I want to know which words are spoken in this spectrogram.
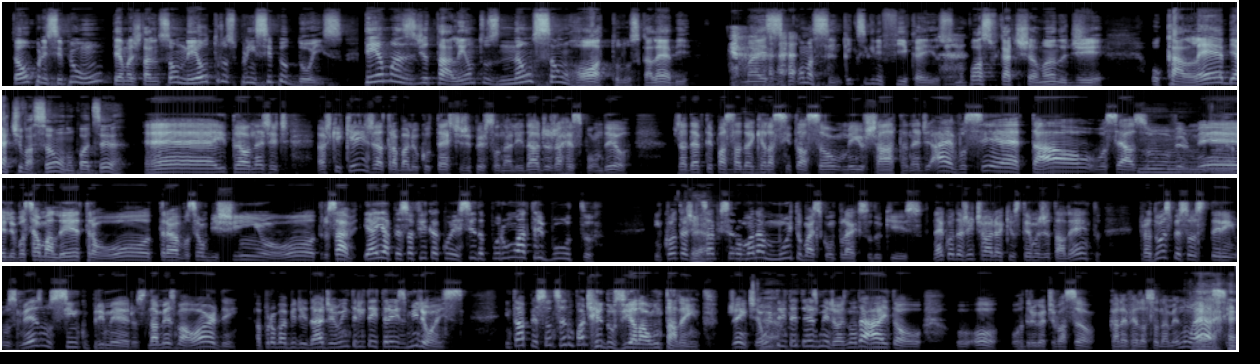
Então, princípio 1, um, temas de talentos são neutros. Princípio 2, temas de talentos não são rótulos, Caleb. Mas como assim? O que, que significa isso? Não posso ficar te chamando de o Caleb ativação, não pode ser? É, então, né, gente? Acho que quem já trabalhou com o teste de personalidade ou já respondeu, já deve ter passado uhum. aquela situação meio chata, né? De, ah, você é tal, você é azul, hum, vermelho, é. você é uma letra ou outra, você é um bichinho ou outro, sabe? E aí a pessoa fica conhecida por um atributo. Enquanto a gente é. sabe que o ser humano é muito mais complexo do que isso. Né? Quando a gente olha aqui os temas de talento, para duas pessoas terem os mesmos cinco primeiros na mesma ordem, a probabilidade é 1 em 33 milhões. Então a pessoa você não pode reduzir ela a um talento. Gente, é 1 em 33 milhões, não dá. Ah, então, o, o, o Rodrigo Ativação, Caleb Relacionamento, não é, é. assim.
